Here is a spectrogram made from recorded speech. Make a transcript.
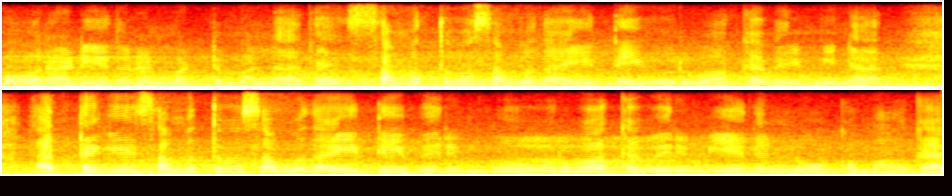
போராடியதுடன் மட்டுமல்லாது சமத்துவ சமுதாயத்தை உருவாக்க விரும்பினார். அத்தகைய சமத்துவ சமுதாயத்தை விரும் உருவாக்க விரும்பியதன் நோக்கமாக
